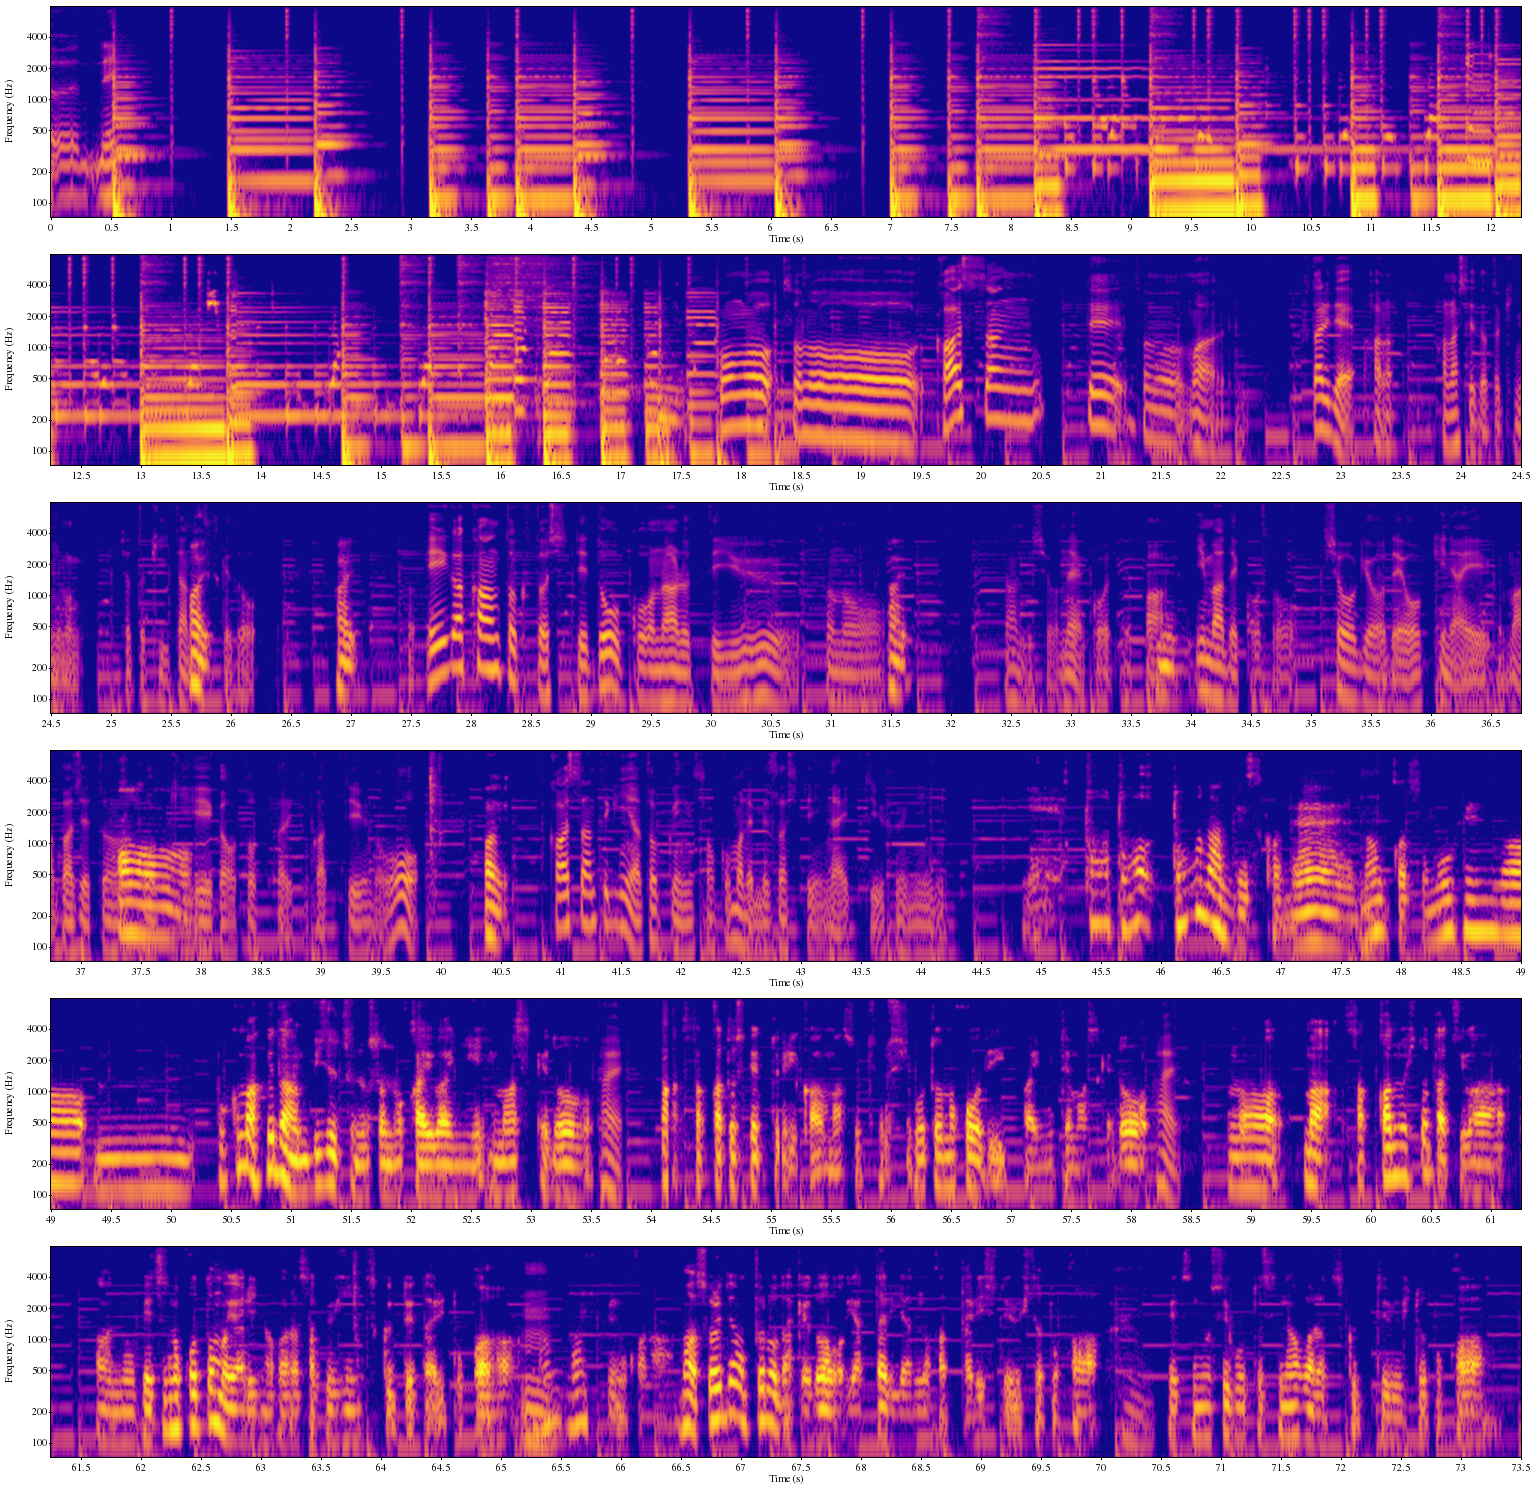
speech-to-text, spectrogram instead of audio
さんってそのまあ2人で話話してた時にもちょっと聞いたんですけど、はい。はい。映画監督としてどうこうなるっていうその、はい。なんでしょうね。こうやっぱ、うん。今でこそ商業で大きな映画、まあ、バジェットの大きい映画を撮ったりとかっていうのをはい。川瀬さん的には特にそこまで目指していないっていうふうにえーとどうどうなんですかね。なんかその辺がうーん僕まあ普段美術のその界隈にいますけど、はい。まあ、作家としてというよりかはまあそっちの仕事の方でいっぱい見てますけどはい。そのまあ作家の人たちがあの別のこともやりながら作品作ってたりとか、うん。ていうのかな。まあそれでもプロだけどやったりやんなかったりしてる人とか別の仕事しながら作ってる人とか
